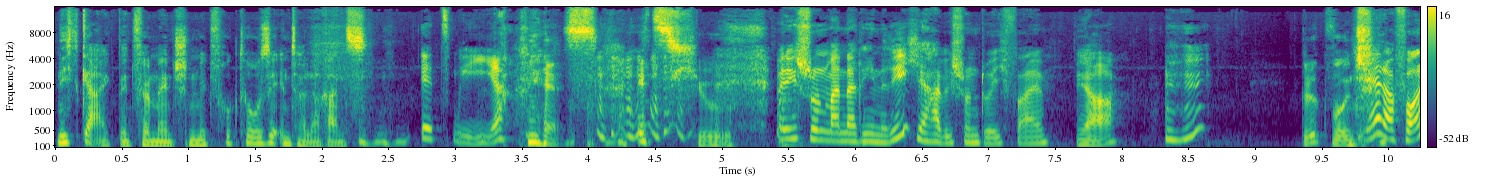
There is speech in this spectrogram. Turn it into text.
nicht geeignet für Menschen mit Fructoseintoleranz. It's me. yes, it's you. Wenn ich schon Mandarinen rieche, habe ich schon Durchfall. Ja. Glückwunsch. Mehr davon.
